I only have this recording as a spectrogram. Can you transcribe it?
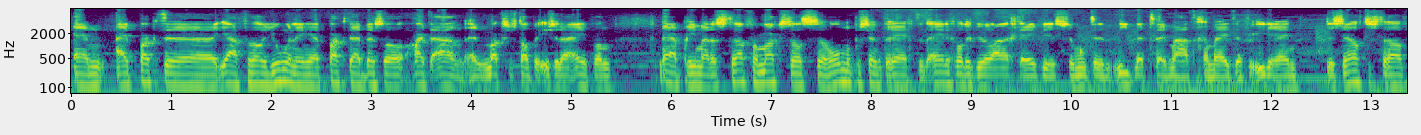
En hij pakte, ja, vooral jongelingen pakte hij best wel hard aan. En Max Verstappen is er daar een van. Nou ja, prima. De straf voor Max was 100% terecht. Het enige wat ik wil aangeven is, ze moeten niet met twee maten gaan meten. Voor iedereen dezelfde straf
